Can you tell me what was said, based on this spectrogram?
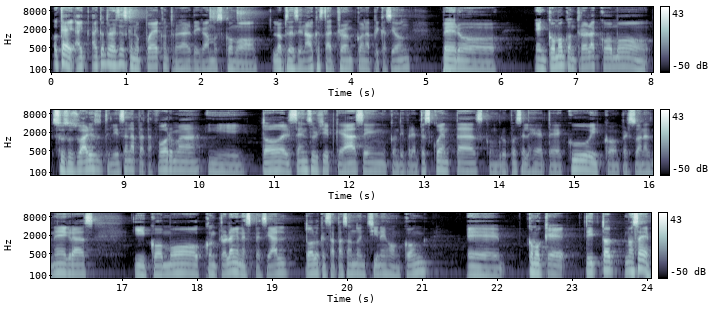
Ok, hay, controversias que no puede controlar, digamos, como lo obsesionado que está Trump con la aplicación, pero en cómo controla cómo sus usuarios utilizan la plataforma y todo el censorship que hacen con diferentes cuentas, con grupos LGBTQ y con personas negras, y cómo controlan en especial todo lo que está pasando en China y Hong Kong. Eh, como que TikTok, no sé,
